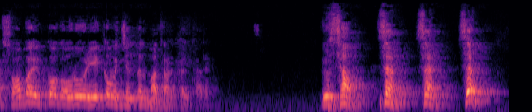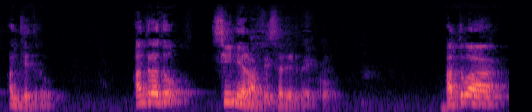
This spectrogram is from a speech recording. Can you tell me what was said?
ಸ್ವಾಭಾವಿಕವಾಗಿ ಅವರು ಏಕವಚನದಲ್ಲಿ ಮಾತಾಡ್ಕೊಳ್ತಾರೆ. ಇವ್ರು ಸರ್ ಸರ್ ಸರ್ ಸರ್ ಅಂತಿದ್ರು. ಅಂದ್ರೆ ಅದು ಸೀನಿಯರ್ ಆಫೀಸರ್ ಇರಬೇಕು. ಅಥವಾ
